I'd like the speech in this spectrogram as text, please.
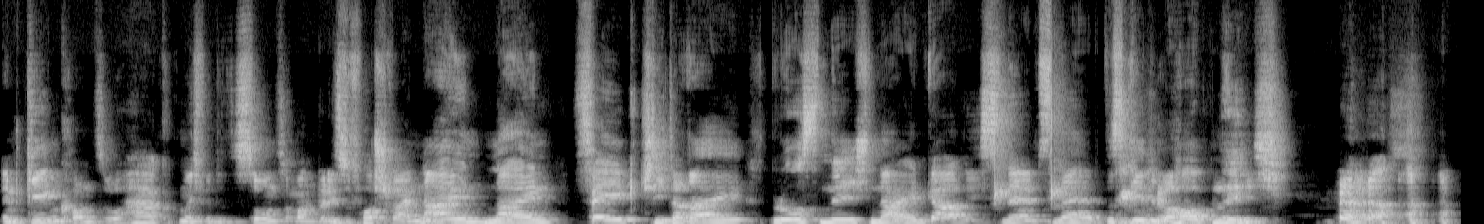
entgegenkommt, so, ha, guck mal, ich würde das so und so machen, würde ich sofort schreien, nein, nein, Fake, Cheaterei, bloß nicht, nein, gar nicht, snap, snap, das geht überhaupt nicht.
